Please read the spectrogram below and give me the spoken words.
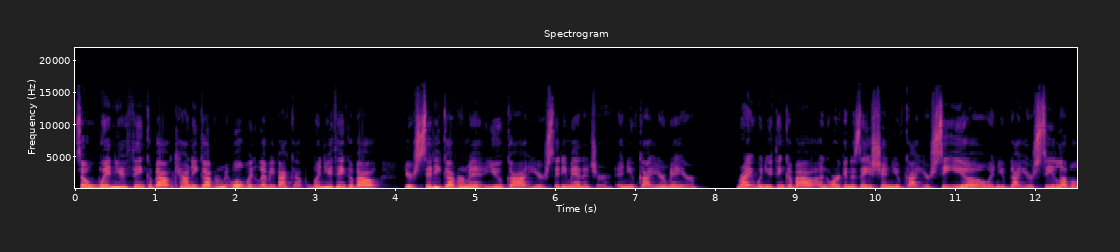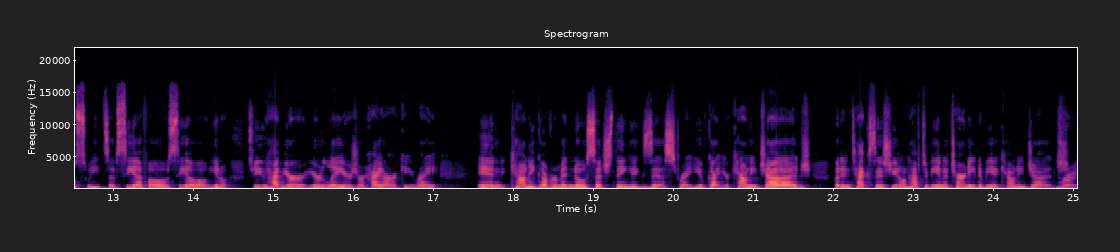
So when you think about county government, well, wait, let me back up. When you think about your city government, you've got your city manager and you've got your mayor right? When you think about an organization, you've got your CEO and you've got your C level suites of CFO, COO, you know, so you have your your layers, your hierarchy, right? In county government, no such thing exists, right? You've got your county judge, but in Texas, you don't have to be an attorney to be a county judge. Right.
